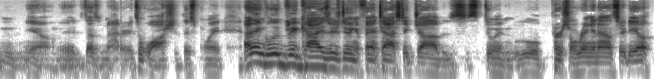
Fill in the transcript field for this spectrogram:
Mm, you know it doesn't matter. It's a wash at this point. I think Ludwig Kaiser is doing a fantastic job. Is doing a little personal ring announcer deal.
